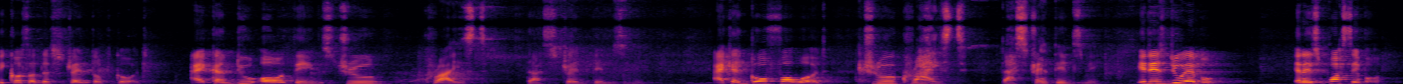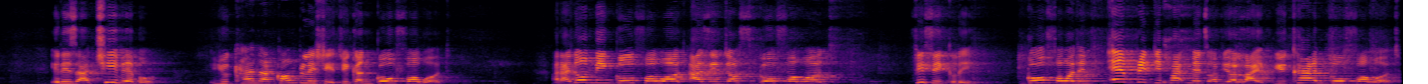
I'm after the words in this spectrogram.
because of the strength of God. I can do all things through Christ that strengthens me. I can go forward through Christ that strengthens me. It is doable, it is possible, it is achievable. You can accomplish it, you can go forward. And I don't mean go forward as in just go forward physically. Go forward in every department of your life. You can't go forward.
